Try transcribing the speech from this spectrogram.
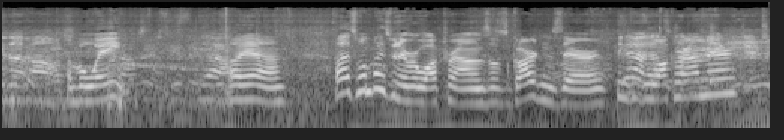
See the, um, of a wait? yeah. Oh yeah. Well, that's one place we never walked around. Is those gardens there. I Think yeah, you can walk around there? Too.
